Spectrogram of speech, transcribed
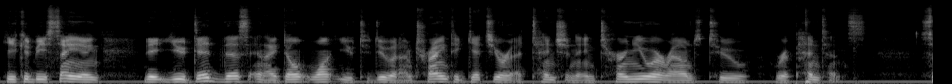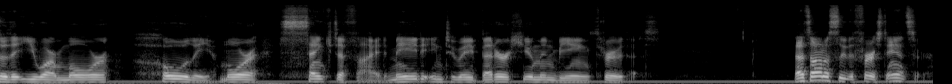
He could be saying, that you did this and I don't want you to do it. I'm trying to get your attention and turn you around to repentance so that you are more holy, more sanctified, made into a better human being through this. That's honestly the first answer.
